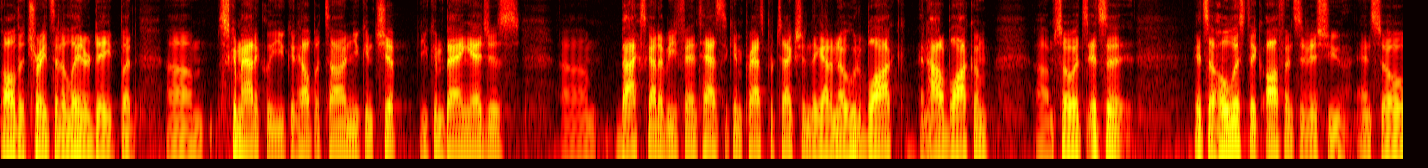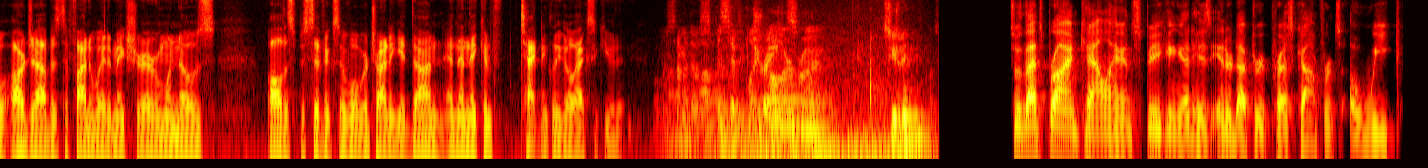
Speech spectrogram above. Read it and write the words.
all the traits at a later date. But um, schematically, you can help a ton. You can chip, you can bang edges. Um, back's got to be fantastic in pass protection. They got to know who to block and how to block them. Um, so it's it's a it's a holistic offensive issue, and so our job is to find a way to make sure everyone knows all the specifics of what we're trying to get done, and then they can technically go execute it. What were Some of those specific traits. Excuse me. So that's Brian Callahan speaking at his introductory press conference a week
